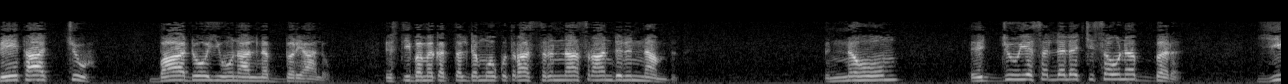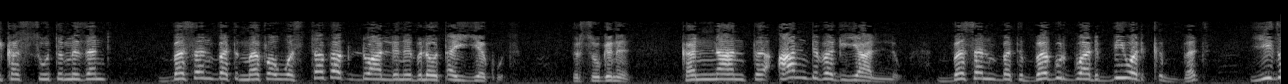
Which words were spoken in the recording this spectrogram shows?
ቤታችሁ ባዶ ይሆናል ነበር ያለው እስቲ በመቀጠል ደግሞ ቁጥር አስርና አስራ አንድን እናንብብ እነሆም እጁ የሰለለች ሰው ነበረ። ይከሱትም ዘንድ በሰንበት መፈወስ ተፈቅዶአልን ብለው ጠየቁት። እርሱ ግን ከእናንተ አንድ በግ ያለው በሰንበት በጒድጓድ ቢወድቅበት ይዞ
